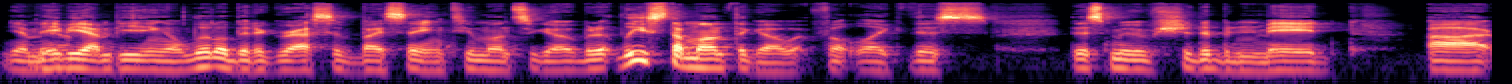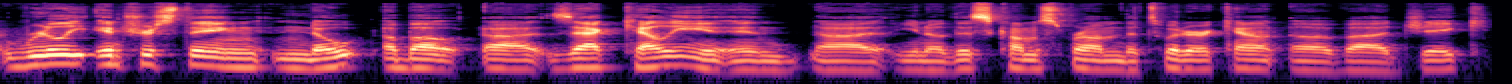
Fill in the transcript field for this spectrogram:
yeah, maybe yeah. I'm being a little bit aggressive by saying two months ago, but at least a month ago, it felt like this this move should have been made. Uh, really interesting note about uh, Zach Kelly, and uh, you know this comes from the Twitter account of uh, Jake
